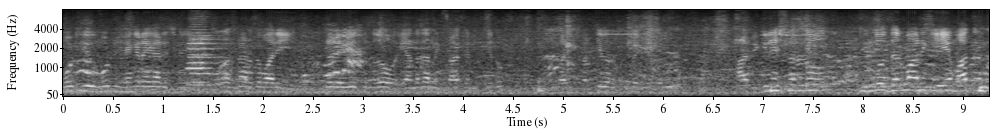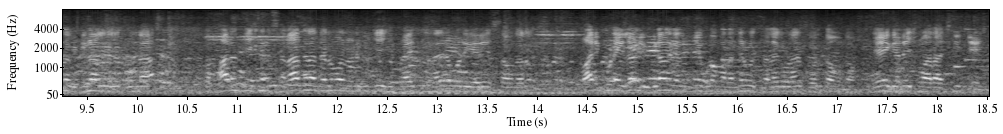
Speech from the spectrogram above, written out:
మోటి మోటి వెంకటయ్య గారి శ్రీనివాసనాథ్ వారి పిల్లలు ఏదైతుందో ఈ అన్నదానికి సహకరించారు. వారికి ప్రత్యేక ఒక్కరు కృతజ్ఞతలు. ఆ విఘ్నేశ్వరుడు హిందూ ధర్మానికి ఏ మాత్రం కూడా విఘ్నాలు కలగకుండా ఒక భారతదేశాన్ని సనాతన ధర్మాన్ని నడిపించే ప్రయత్నం నరేంద్ర మోడీ గారు చేస్తూ ఉన్నారు. వారికి కూడా ఇలాంటి విఘ్నాలు కల్పించే కూడా మనందరం కూడా చల్లగా కోరుతా ఉన్నాం. జయ గణేష్ మహారాజ్కి జయ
